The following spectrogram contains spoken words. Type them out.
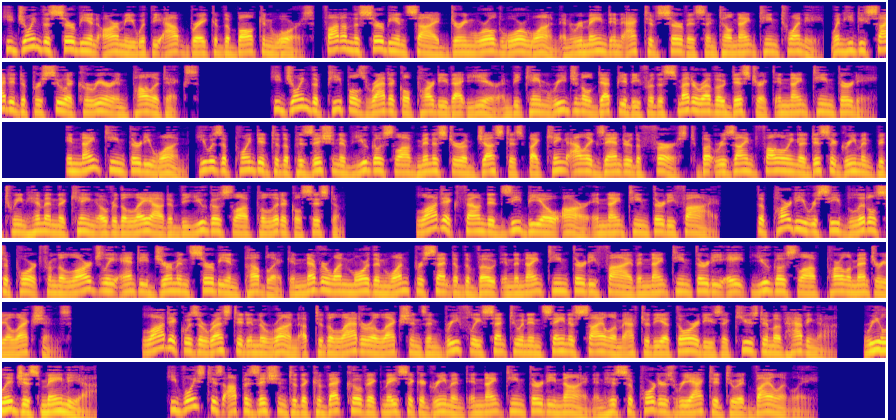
He joined the Serbian army with the outbreak of the Balkan Wars, fought on the Serbian side during World War I and remained in active service until 1920, when he decided to pursue a career in politics. He joined the People's Radical Party that year and became regional deputy for the Smederevo district in 1930. In 1931, he was appointed to the position of Yugoslav Minister of Justice by King Alexander I but resigned following a disagreement between him and the king over the layout of the Yugoslav political system. Ljotic founded ZBOR in 1935. The party received little support from the largely anti-German Serbian public and never won more than 1% of the vote in the 1935 and 1938 Yugoslav parliamentary elections. Ljotic was arrested in the run-up to the latter elections and briefly sent to an insane asylum after the authorities accused him of having a «religious mania». He voiced his opposition to the Cvetkovic-Macek agreement in 1939 and his supporters reacted to it violently.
